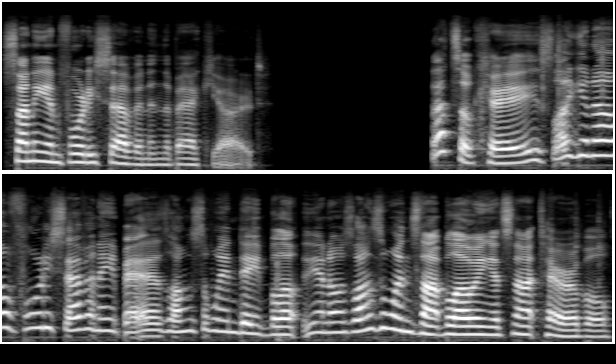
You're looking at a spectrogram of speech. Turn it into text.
sunny and 47 in the backyard. That's okay. It's like, you know, 47 ain't bad as long as the wind ain't blow. You know, as long as the wind's not blowing, it's not terrible.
